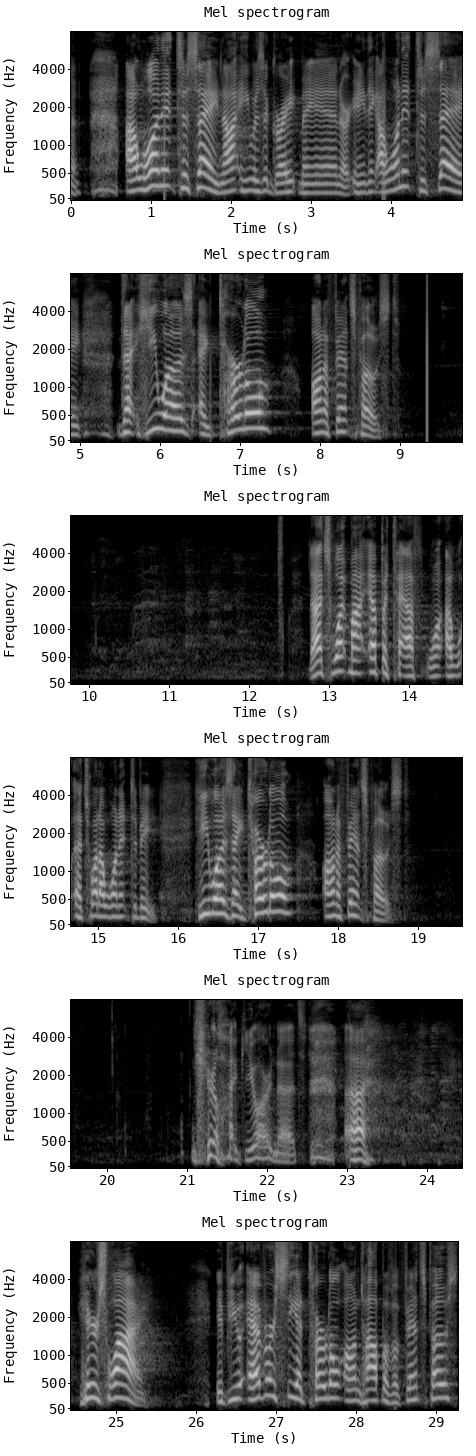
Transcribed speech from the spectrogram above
I want it to say, not he was a great man or anything, I want it to say that he was a turtle on a fence post. That's what my epitaph, that's what I want it to be. He was a turtle on a fence post. You're like, you are nuts. Uh, here's why. If you ever see a turtle on top of a fence post,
